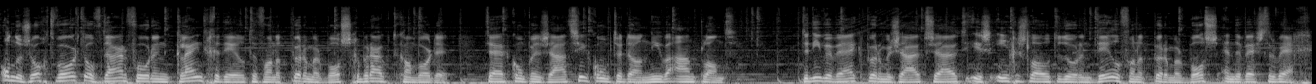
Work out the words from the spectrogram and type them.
Onderzocht wordt of daarvoor een klein gedeelte van het Purmerbos gebruikt kan worden. Ter compensatie komt er dan nieuwe aanplant. De nieuwe wijk Purmer Zuid-Zuid is ingesloten door een deel van het Purmerbos en de Westerweg.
